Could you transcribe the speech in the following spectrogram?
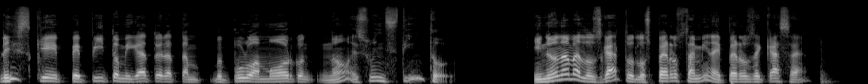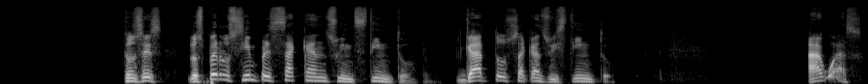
Es que Pepito, mi gato, era tan puro amor. Con... No, es su instinto. Y no nada más los gatos, los perros también, hay perros de casa. Entonces, los perros siempre sacan su instinto. Gatos sacan su instinto. Aguas.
